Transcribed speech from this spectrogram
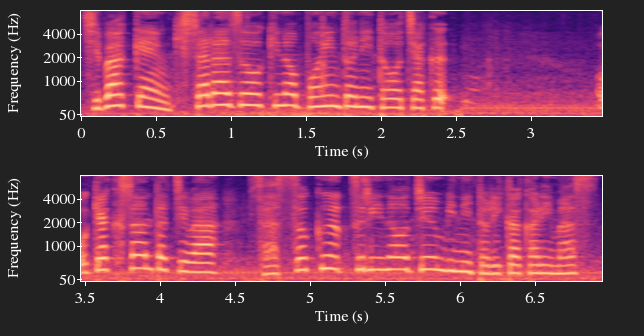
千葉県木更津沖のポイントに到着。お客さんたちは早速釣りの準備に取り掛かります。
